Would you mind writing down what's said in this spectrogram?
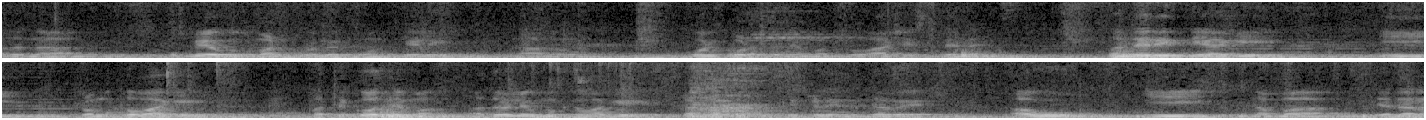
ಅದನ್ನು ಉಪಯೋಗ ಮಾಡಿಕೊಡ್ಬೇಕು ಅಂತೇಳಿ ನಾನು ಕೋರಿಕೊಳ್ತೇನೆ ಮತ್ತು ಆಶಿಸ್ತೇನೆ. ಅದೇ ರೀತಿಯಾಗಿ ಈ ಪ್ರಮುಖವಾಗಿ ಪತ್ರಿಕೋದ್ಯಮ ಅದರಲ್ಲಿ ಮುಖ್ಯವಾಗಿ ಕನ್ನಡ ಪತ್ರಿಕೆಗಳೇನಿದ್ದಾವೆ ಅವು ಈ ನಮ್ಮ ಜನರ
